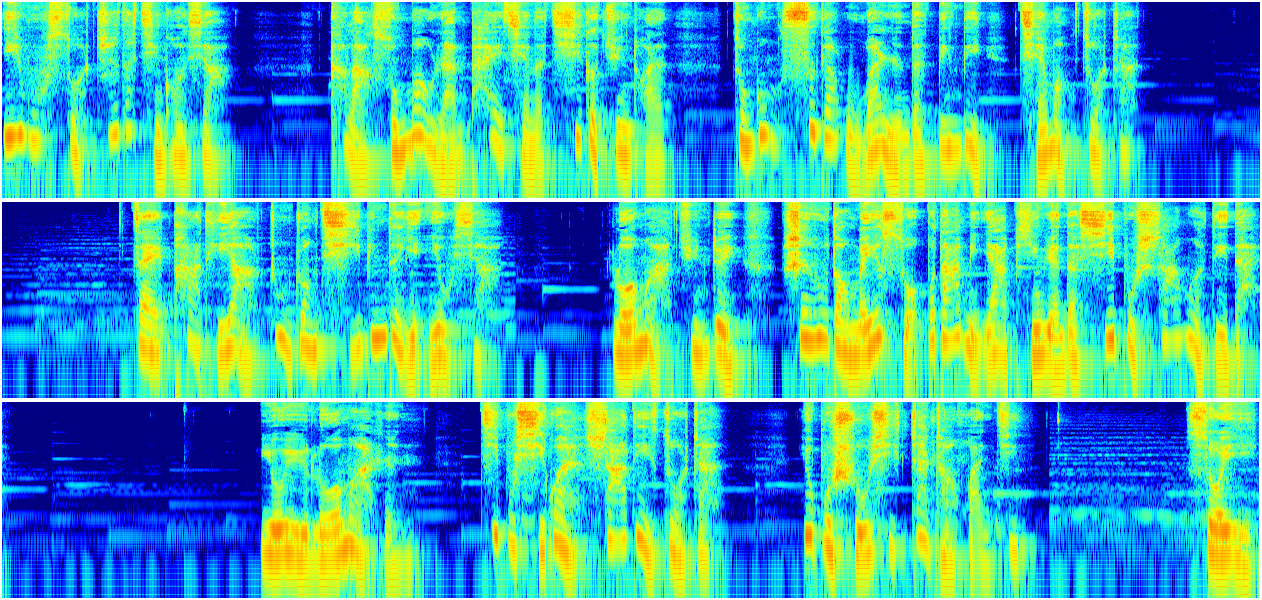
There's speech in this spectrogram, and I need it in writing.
一无所知的情况下，克拉苏贸然派遣了七个军团，总共四点五万人的兵力前往作战。在帕提亚重装骑兵的引诱下，罗马军队深入到美索不达米亚平原的西部沙漠地带。由于罗马人既不习惯沙地作战，又不熟悉战场环境，所以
